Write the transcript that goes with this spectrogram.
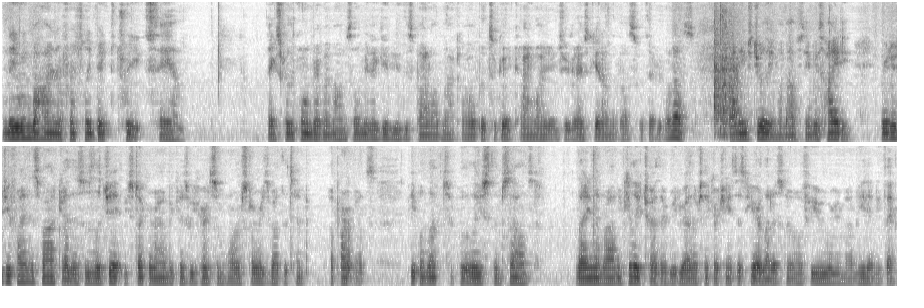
Leaving behind a freshly baked treat, Sam. Thanks for the cornbread. My mom told me to give you this bottle of vodka. I hope it's a good kind. Why didn't you guys get on the bus with everyone else? My name's Julie. My mom's name is Heidi. Where did you find this vodka? This is legit. We stuck around because we heard some horror stories about the temp apartments. People left to police themselves, letting them rob and kill each other. We'd rather take our chances here. Let us know if you or your mom need anything.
